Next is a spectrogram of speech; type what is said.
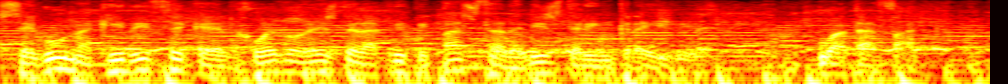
Según aquí dice que el juego es de la creepypasta de Mr. Increíble. What the fuck.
